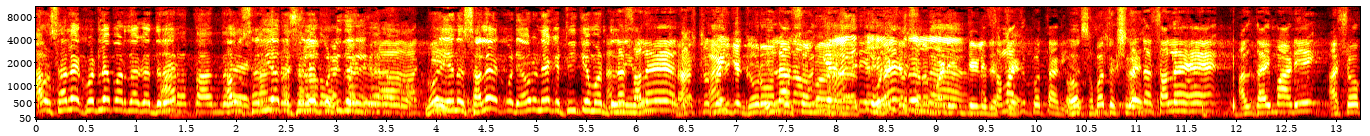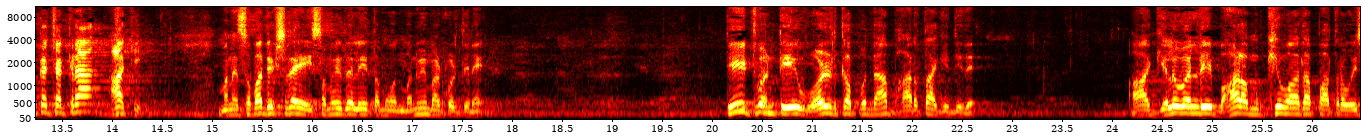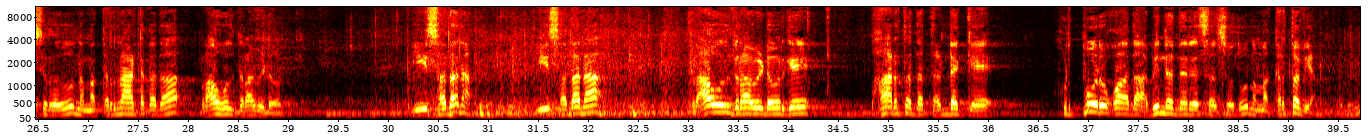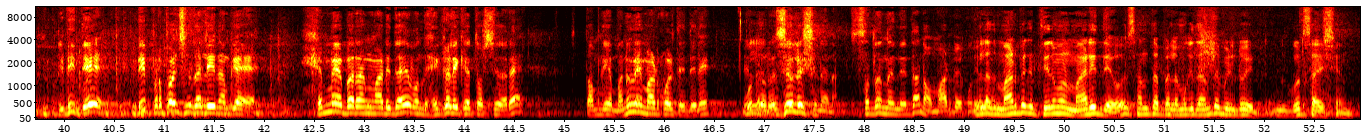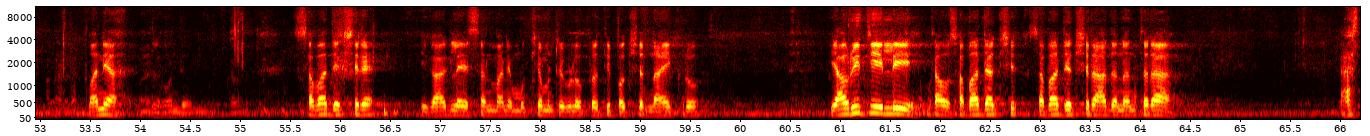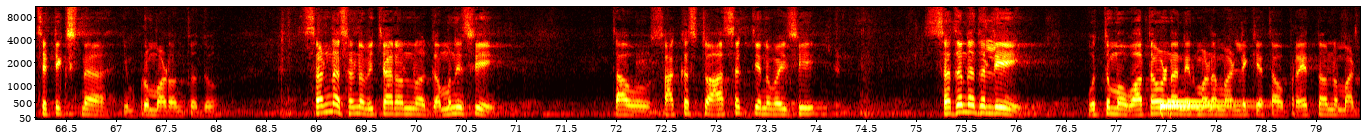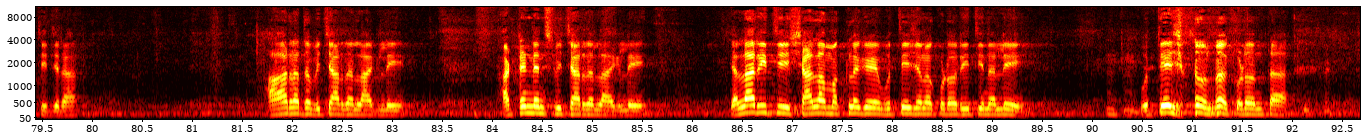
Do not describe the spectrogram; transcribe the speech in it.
ಅವ್ರು ಸಲಹೆ ಕೊಡ್ಲೇಬಾರ್ದಾಗಾದ್ರೆ ಅವ್ರು ಸರಿಯಾದ ಸಲಹೆ ಕೊಟ್ಟಿದ್ದಾರೆ. ನೋಡಿ ಏನೋ ಸಲಹೆ ಕೊಡಿ ಅವ್ರನ್ನ ಯಾಕೆ ಟೀಕೆ ಮಾಡ್ತಾರೆ ಸಲಹೆ ಅಲ್ಲಿ ದಯಮಾಡಿ ಅಶೋಕ ಚಕ್ರ ಹಾಕಿ. ಮನೆ ಸಭಾಧ್ಯಕ್ಷರೇ ಈ ಸಮಯದಲ್ಲಿ ತಮ್ಮ ಒಂದು ಮನವಿ ಮಾಡ್ಕೊಳ್ತೀನಿ. ಟಿ ಟ್ವೆಂಟಿ ವರ್ಲ್ಡ್ ಕಪ್ನ ಭಾರತ ಗೆದ್ದಿದೆ. ಆ ಗೆಲುವಲ್ಲಿ ಬಹಳ ಮುಖ್ಯವಾದ ಪಾತ್ರ ವಹಿಸಿರೋದು ನಮ್ಮ ಕರ್ನಾಟಕದ ರಾಹುಲ್ ದ್ರಾವಿಡ್ ಅವರು. ಈ ಸದನ ಈ ಸದನ ರಾಹುಲ್ ದ್ರಾವಿಡ್ ಅವರಿಗೆ ಭಾರತದ ತಂಡಕ್ಕೆ ಹೃತ್ಪೂರ್ವಕವಾದ ಅಭಿನಂದನೆ ಸಲ್ಲಿಸೋದು ನಮ್ಮ ಕರ್ತವ್ಯ. ಇಡೀ ದೇ ಇಡೀ ಪ್ರಪಂಚದಲ್ಲಿ ನಮಗೆ ಹೆಮ್ಮೆ ಬರಂಗ್ ಮಾಡಿದ್ದಾರೆ ಒಂದು ಹೆಗ್ಗಳಿಕೆ ತೋರಿಸಿದ್ದಾರೆ. ತಮಗೆ ಮನವಿ ಮಾಡ್ಕೊಳ್ತಾ ಇದ್ದೀನಿ. ಒಂದು ರೆಸೊಲ್ಯೂಷನ್ ಅನ್ನ ಸದನದಿಂದ ನಾವು ಮಾಡಬೇಕು ಇಲ್ಲ ಅದು ಮಾಡ್ಬೇಕು ತೀರ್ಮಾನ ಮಾಡಿದ್ದೆವು. ಸಂತಾಪ ಎಲ್ಲ ಮುಗಿದ ಅಂತ will do it good suggestion ಮಾನ್ಯ ಸಭಾಧ್ಯಕ್ಷರೇ, ಈಗಾಗಲೇ ಸನ್ಮಾನ್ಯ ಮುಖ್ಯಮಂತ್ರಿಗಳು ಪ್ರತಿಪಕ್ಷದ ನಾಯಕರು, ಯಾವ ರೀತಿ ಇಲ್ಲಿ ತಾವು ಸಭಾಧ್ಯಕ್ಷ, ಸಭಾಧ್ಯಕ್ಷರಾದ ನಂತರ ಆಸ್ಥೆಟಿಕ್ಸ್ನ ಇಂಪ್ರೂವ್ ಮಾಡುವಂಥದ್ದು, ಸಣ್ಣ ಸಣ್ಣ ವಿಚಾರವನ್ನು ಗಮನಿಸಿ ತಾವು ಸಾಕಷ್ಟು ಆಸಕ್ತಿಯನ್ನು ವಹಿಸಿ ಸದನದಲ್ಲಿ ಉತ್ತಮ ವಾತಾವರಣ ನಿರ್ಮಾಣ ಮಾಡಲಿಕ್ಕೆ ತಾವು ಪ್ರಯತ್ನವನ್ನು ಮಾಡ್ತಿದ್ದೀರಾ? ಆಹಾರದ ವಿಚಾರದಲ್ಲಾಗಲಿ ಅಟೆಂಡೆನ್ಸ್ ವಿಚಾರದಲ್ಲಾಗಲಿ ಎಲ್ಲ ರೀತಿ ಶಾಲಾ ಮಕ್ಕಳಿಗೆ ಉತ್ತೇಜನ ಕೊಡೋ ರೀತಿಯಲ್ಲಿ ಉತ್ತೇಜನವನ್ನು ಕೊಡುವಂತ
